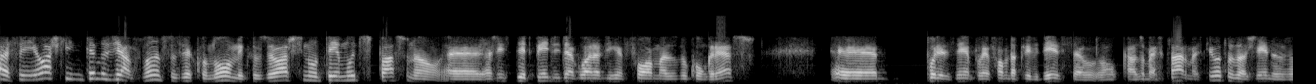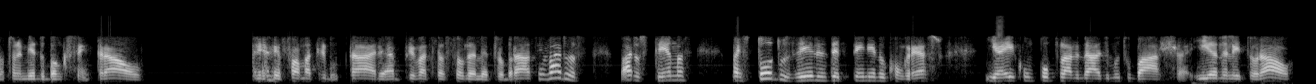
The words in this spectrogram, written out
Assim, eu acho que em termos de avanços econômicos, eu acho que não tem muito espaço, não. É, a gente depende de agora de reformas no Congresso. É, por exemplo, a reforma da Previdência é o caso mais claro, mas tem outras agendas, a autonomia do Banco Central, a reforma tributária, a privatização da Eletrobras, tem vários, vários temas, mas todos eles dependem do Congresso, e aí com popularidade muito baixa e ano eleitoral,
